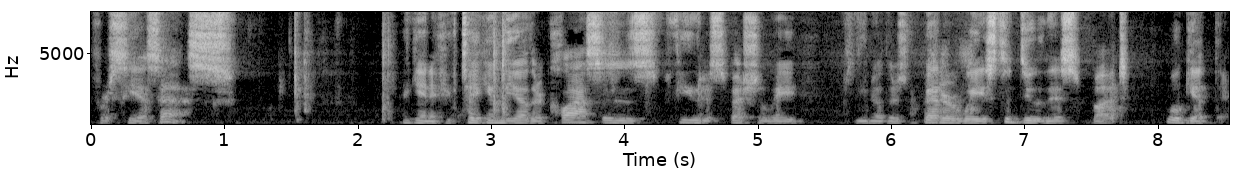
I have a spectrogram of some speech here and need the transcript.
for CSS. Again, if you've taken the other classes, Feud especially, you know there's better ways to do this, but we'll get there.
